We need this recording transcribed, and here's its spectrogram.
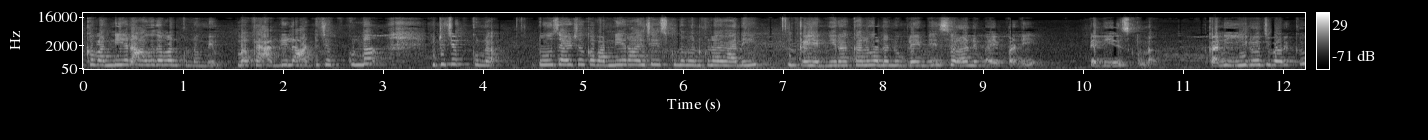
ఒక వన్ ఇయర్ ఆగుదాం అనుకున్నాం మేము. మా ఫ్యామిలీలో అటు చెప్పుకున్నా ఇటు చెప్పుకున్నా. టూ సైడ్స్ ఒక వన్ ఇయర్ ఆగి చేసుకుందాం అనుకున్నా కానీ ఇంకా ఎన్ని రకాలుగా నన్ను బ్లేమ్ చేస్తారో అని భయపడి పెళ్ళి చేసుకున్నా. కానీ ఈ రోజు వరకు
